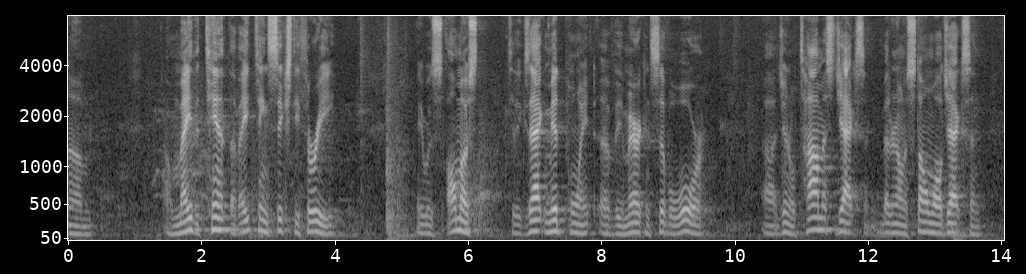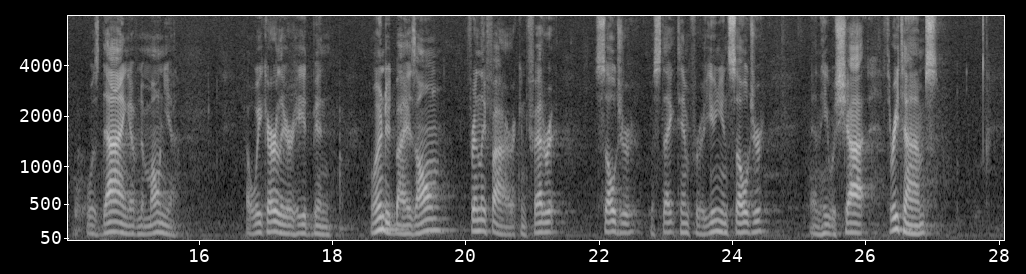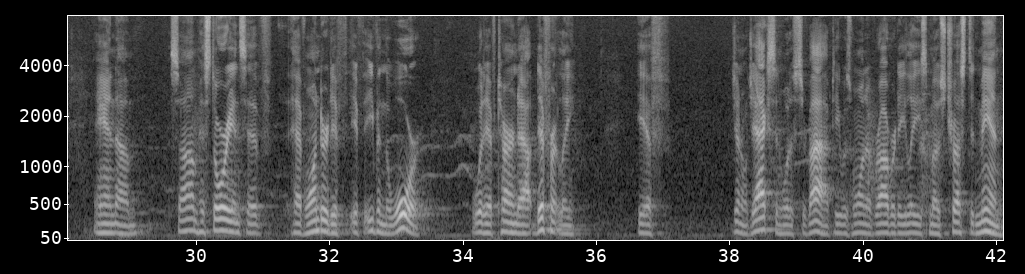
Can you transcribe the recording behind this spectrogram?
on, um, on May the 10th of 1863. It was almost to the exact midpoint of the American Civil War. Uh, General Thomas Jackson, better known as Stonewall Jackson, was dying of pneumonia. A week earlier, he had been wounded by his own friendly fire. A Confederate soldier mistaked him for a Union soldier, and he was shot three times. And um, some historians have, have wondered if, if even the war would have turned out differently if General Jackson would have survived. He was one of Robert E. Lee's most trusted men,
